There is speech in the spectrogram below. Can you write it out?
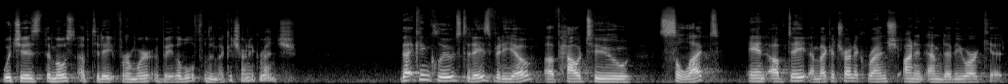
which is the most up-to-date firmware available for the Mechatronic wrench. That concludes today's video of how to select and update a Mechatronic wrench on an MWR kit.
